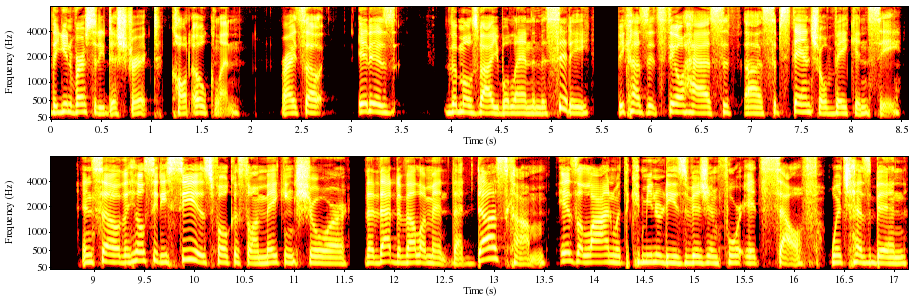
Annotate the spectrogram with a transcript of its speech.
the University District called Oakland, right? So it is the most valuable land in the city because it still has a uh, substantial vacancy. And so the Hill CDC is focused on making sure that that development that does come is aligned with the community's vision for itself, which has been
